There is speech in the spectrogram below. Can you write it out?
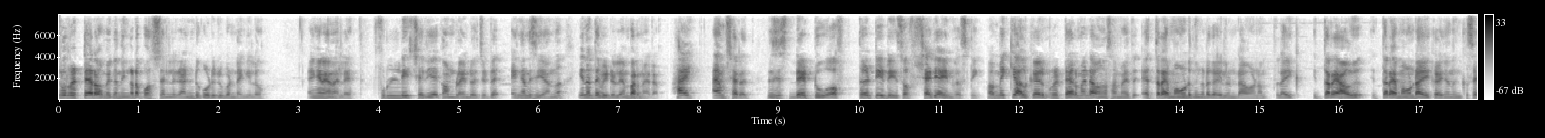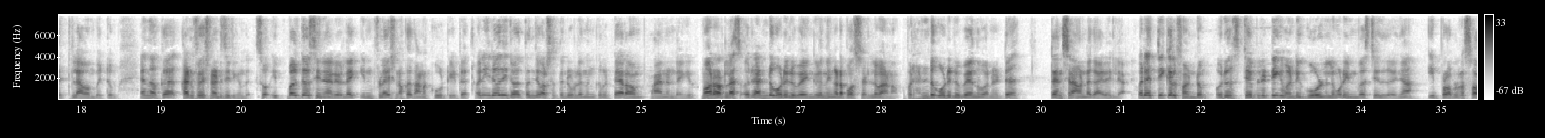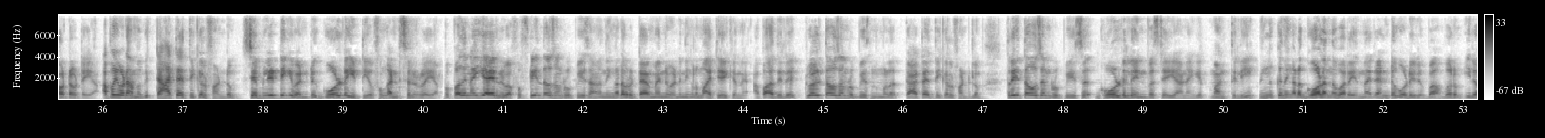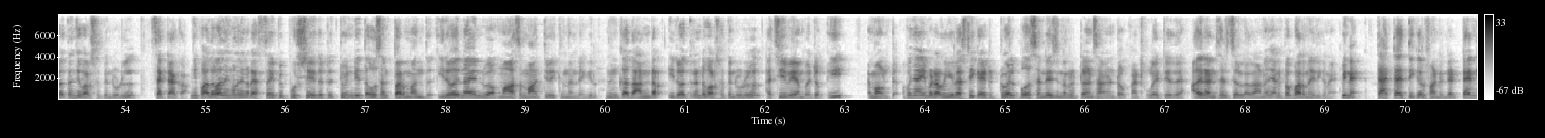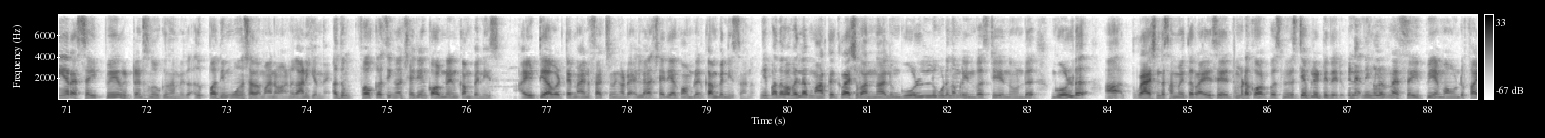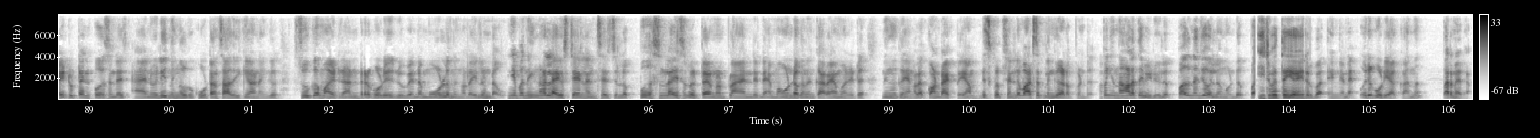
നിങ്ങൾ റിട്ടയർ ആകുമ്പോഴേക്കും നിങ്ങളുടെ പൊസിഷനിൽ രണ്ട് കോടി രൂപ ഉണ്ടെങ്കിലോ? എങ്ങനെയാണല്ലേ ഫുള്ളി ശരിയായ കംപ്ലൈന്റ് വെച്ചിട്ട് എങ്ങനെ ചെയ്യാമെന്ന് ഇന്നത്തെ വീഡിയോയിൽ ഞാൻ പറഞ്ഞുതരാം. Hi I am Sarath. This is day two of thirty days of ശരിയായ ഇൻവെസ്റ്റിംഗ് അപ്പോൾ മിക്ക ആൾക്കാരും റിട്ടയർമെന്റ് ആവുന്ന സമയത്ത് എത്ര എമൗണ്ട് നിങ്ങളുടെ കയ്യിൽ ഉണ്ടാവണം? ലൈക്ക് ഇത്ര ആവ് ഇത്ര എമൗണ്ട് ആയി കഴിഞ്ഞാൽ നിങ്ങൾക്ക് സെറ്റിൽ ആവാൻ പറ്റും എന്നൊക്കെ കൺഫ്യൂഷൻ അടിച്ചിരിക്കുന്നുണ്ട്. സോ ഇപ്പോഴത്തെ ഒരു സിനാരിയോ ലൈക്ക് ഇൻഫ്ലേഷൻ ഒക്കെ കണക്ക് കൂട്ടിയിട്ട് ഒരു ഇരുപത് ഇരുപത്തഞ്ച് വർഷത്തിന്റെ ഉള്ളിൽ നിങ്ങൾക്ക് റിട്ടയർ ആവാൻ പ്ലാൻ ഉണ്ടെങ്കിൽ മോർ ഓർ ലെസ് ഒരു രണ്ട് കോടി രൂപയെങ്കിലും നിങ്ങളുടെ പൊസിഷനിൽ വേണം. അപ്പോൾ രണ്ട് കോടി രൂപ എന്ന് പറഞ്ഞിട്ട് ടെൻഷൻ ആവേണ്ട കാര്യമില്ല. ഒരു എത്തിക്കൽ ഫണ്ടും ഒരു സ്റ്റെബിലിറ്റിക്ക് വേണ്ടി ഗോൾഡിലും കൂടി ഇൻവെസ്റ്റ് ചെയ്ത് കഴിഞ്ഞാൽ ഈ പ്രോബ്ലം സോർട്ട് ഔട്ട് ചെയ്യാം. അപ്പോൾ ഇവിടെ നമുക്ക് ടാറ്റ എത്തിക്കൽ ഫണ്ടും സ്റ്റെബിലിറ്റിക്ക് വേണ്ടിയിട്ട് ഗോൾഡ് ഇ ടി എഫും കൺസിഡർ ചെയ്യാം. അപ്പോൾ പതിനയ്യായിരം രൂപ ഫിഫ്റ്റീൻ തൗസൻഡ് റുപ്പീസാണ് നിങ്ങളുടെ റിട്ടയർമെന്റിന് വേണ്ടി നിങ്ങൾ മാറ്റി വയ്ക്കുന്നത് അപ്പോൾ അതിൽ ട്വൽവ് തൗസൻഡ് റുപ്പീസ് നമ്മൾ ടാറ്റ എത്തിക്കൽ ഫണ്ടിലും ത്രീ തൗസൻഡ് റുപ്പീസ് ഗോൾഡിലും ഇൻവെസ്റ്റ് ചെയ്യുകയാണെങ്കിൽ മന്ത്ലി നിങ്ങൾക്ക് നിങ്ങളുടെ ഗോൾ എന്ന് പറയുന്ന രണ്ട് കോടി രൂപ വെറും ഇരുപത്തഞ്ച് വർഷത്തിന്റെ ഉള്ളിൽ സെറ്റാക്കാം ഇനി അഥവാ നിങ്ങൾ നിങ്ങളുടെ എസ് ഐ പി പുഷ് ചെയ്തിട്ട് ട്വന്റി തൗസൻഡ് പെർ മന്ത് ഇരുപതിനായിരം രൂപ മാസം മാറ്റി വെക്കുന്നുണ്ടെങ്കിൽ നിങ്ങൾക്ക് അത് അണ്ടർ ഇരുപത്തിരണ്ട് വർഷത്തിന്റെ ഉള്ളിൽ അച്ചീവ് ചെയ്യാൻ പറ്റും ഈ എമൗണ്ട് അപ്പോൾ ഞാൻ ഇവിടെ റിയലിസ്റ്റിക് ആയിട്ട് ട്വൽവ് പെർസെന്റേജിന്റെ റിട്ടേൺസ് ആണ് കേട്ടോ കാൽക്കുലേറ്റ് ചെയ്ത് അതിനനുസരിച്ചുള്ളതാണ് ഞാനിപ്പോൾ പറഞ്ഞിരിക്കുന്നത്. പിന്നെ ടാറ്റ എത്തിക്കൽ ഫണ്ടിന്റെ ten year S I P returns നോക്കുന്ന സമയത്ത് അത് പതിമൂന്ന് ശതമാനമാണ് കാണിക്കുന്നത്. അതും ഫോക്കസിങ് ഓൺ ശരിയും കോംപ്ലൈൻ കമ്പനീസ് ഐ ടി ആവട്ടെ മാനുഫാക്ചറിങ് ആവട്ടെ എല്ലാം ശരിയാ കോംപ്ലൈൻ കമ്പനീസാണ് ഇനി അഥവാ വല്ല മാർക്കറ്റ് ക്രാഷ് വന്നാലും ഗോൾഡിലും കൂടി നമ്മൾ ഇൻവെസ്റ്റ് ചെയ്യുന്നതുകൊണ്ട് ഗോൾഡ് ആ ക്രാഷിന്റെ സമയത്ത് റൈസ് ചെയ്ത് നമ്മുടെ കോർപ്പസിന് ഒരു സ്റ്റെബിലിറ്റി തരും. പിന്നെ നിങ്ങൾ ഇടുന്ന S I P amount five to ten percentage annually നിങ്ങൾക്ക് കൂട്ടാൻ സാധിക്കുകയാണെങ്കിൽ സുഖമായിട്ട് രണ്ടര കോടി രൂപേന്റെ മുകളിൽ നിങ്ങളുടെ കയ്യിൽ ഉണ്ടാവും. ഇനിയിപ്പോൾ നിങ്ങളുടെ ലൈഫ് സ്റ്റൈലിനനുസരിച്ചുള്ള പേഴ്സണലൈസ്ഡ് റിട്ടയർമെന്റ് പ്ലാനിന്റെ എമൗണ്ട് ഒക്കെ നിങ്ങൾക്ക് അറിയാൻ വേണ്ടിയിട്ട് നിങ്ങൾക്ക് ഞങ്ങളെ കോൺടാക്ട് ചെയ്യാം. ഡിസ്ക്രിപ്ഷനിൽ വാട്സപ്പ് ലിങ്ക് കിടപ്പുണ്ട്. അപ്പോൾ ഈ നാളത്തെ വീഡിയോയിൽ പതിനഞ്ച് കൊല്ലം കൊണ്ട് ഇരുപത്തയ്യായിരം. രൂപ എങ്ങനെ ഒരു കോടിയാക്കാമെന്ന് പറഞ്ഞുതരാം.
